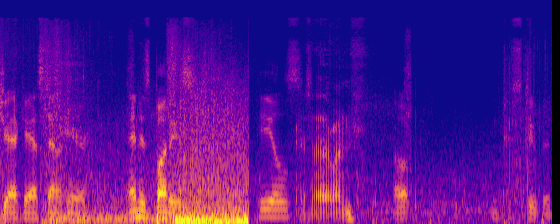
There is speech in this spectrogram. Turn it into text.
jackass down here. And his buddies. Heels. There's another one. Oh. I'm too stupid.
